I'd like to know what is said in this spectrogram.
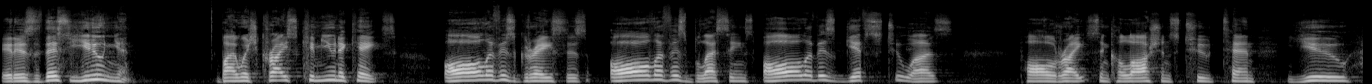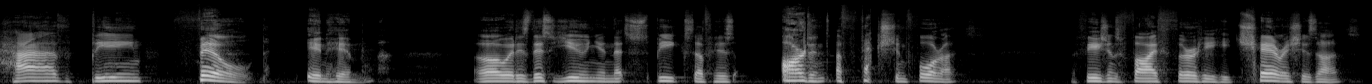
It is this union by which Christ communicates all of his graces, all of his blessings, all of his gifts to us. Paul writes in Colossians 2:10, "You have been filled in him." Oh, it is this union that speaks of his ardent affection for us. Ephesians 5:30 he cherishes us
